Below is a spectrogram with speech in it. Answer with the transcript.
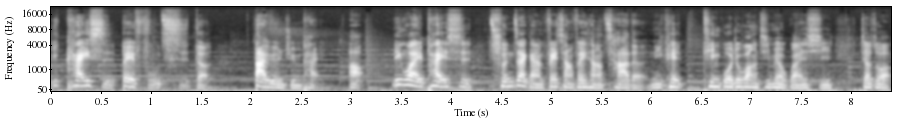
一开始被扶持的大院军派，好。另外一派是存在感非常非常差的，你可以听过就忘记没有关系，叫做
